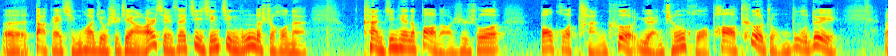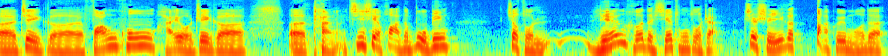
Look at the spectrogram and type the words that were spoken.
呃，大概情况就是这样。而且在进行进攻的时候呢，看今天的报道是说。包括坦克、远程火炮、特种部队，呃，这个防空，还有这个呃坦机械化的步兵，叫做联合的协同作战。这是一个大规模的、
